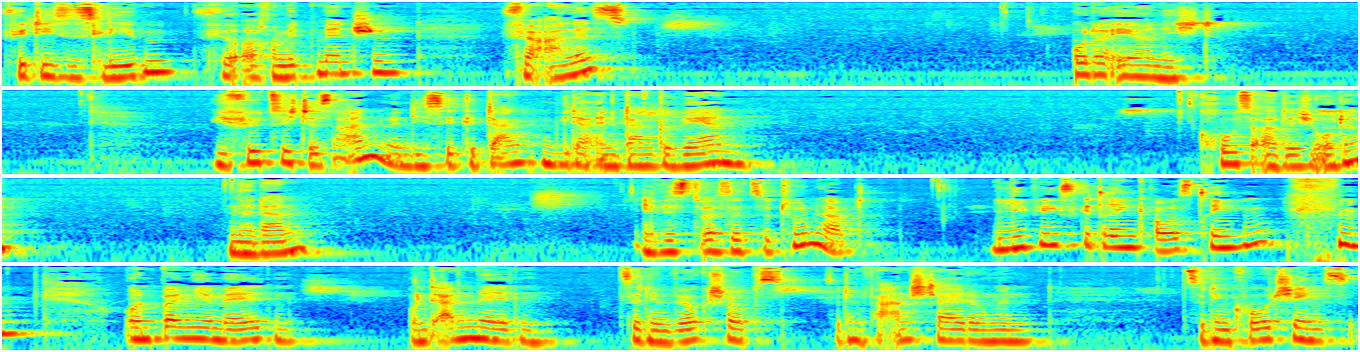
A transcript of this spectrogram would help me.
für dieses Leben, für eure Mitmenschen, für alles? Oder eher nicht? Wie fühlt sich das an, wenn diese Gedanken wieder ein Danke wären? Großartig, oder? Na dann, ihr wisst, was ihr zu tun habt. Lieblingsgetränk austrinken und bei mir melden und anmelden zu den Workshops, zu den Veranstaltungen, zu den Coachings,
